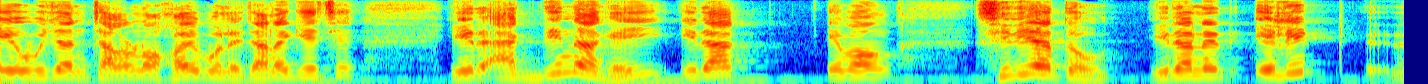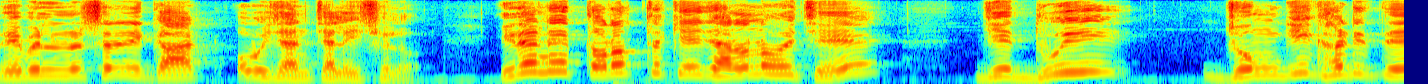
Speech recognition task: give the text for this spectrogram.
এই অভিযান চালানো হয় বলে জানা গিয়েছে। এর একদিন আগেই ইরাক এবং সিরিয়াতেও ইরানের এলিট রেভলিউশনারি গার্ড অভিযান চালিয়েছিল। ইরানের তরফ থেকে জানানো হয়েছে যে দুই জঙ্গি ঘাঁটিতে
